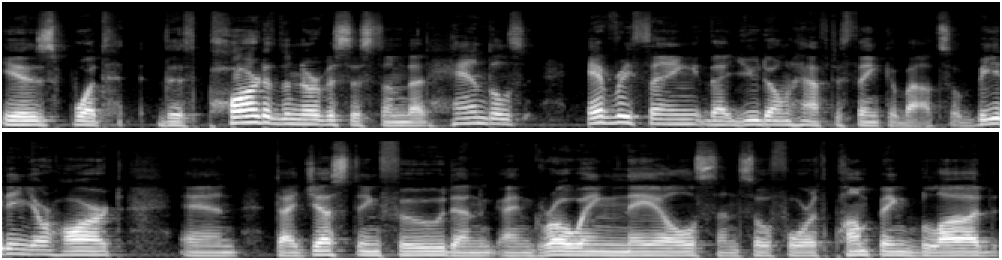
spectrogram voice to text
is what this part of the nervous system that handles everything that you don't have to think about. So beating your heart, and digesting food and, and growing nails and so forth, pumping blood,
